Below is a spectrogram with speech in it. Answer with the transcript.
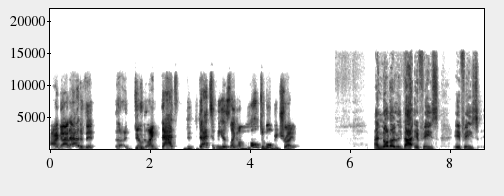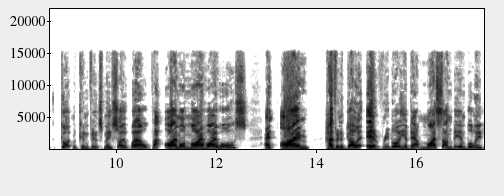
I got out of it. Uh, dude, like that, that to me is like a multiple betrayal. And not only that, if he's if he's gotten convinced me so well that I'm on my high horse and I'm having a go at everybody about my son being bullied,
